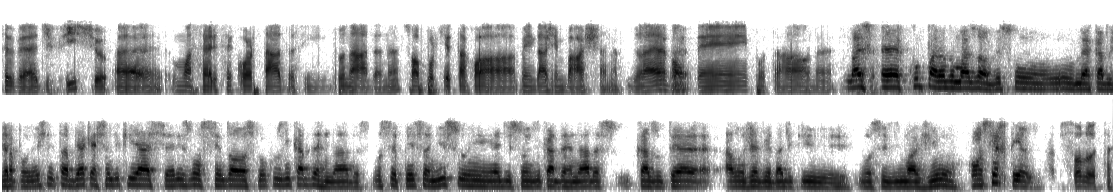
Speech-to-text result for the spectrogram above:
você vê, é difícil é, uma série ser cortada assim do nada, né? Só porque tá com a vendagem baixa, né? Leva um é. tempo tempo tal, né? Mas é, comparando mais uma vez com o mercado japonês, tem também a questão de que as séries vão sendo aos poucos encadernadas. Você pensa nisso em edições encadernadas, caso tenha a longevidade que vocês imaginam? Com certeza. Absoluta.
